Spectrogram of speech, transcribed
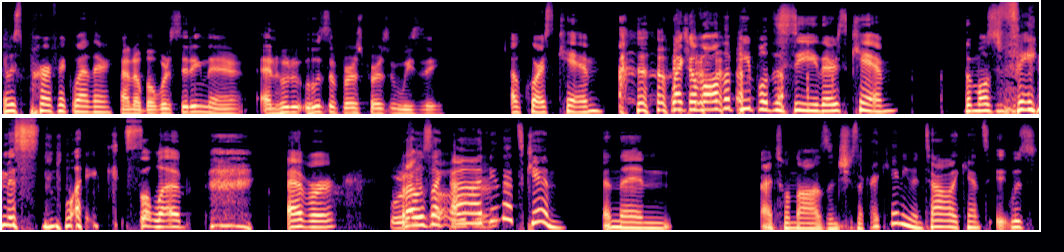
It was perfect weather. I know, but we're sitting there, and who do- who's the first person we see? Of course, Kim. like of all the people to see, there's Kim, the most famous like celeb ever. We're But I was like, oh, ah, I okay. think that's Kim. And then I told Nas, and she's like, I can't even tell. I can't. See. It was,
